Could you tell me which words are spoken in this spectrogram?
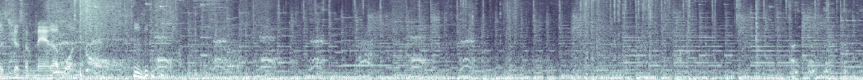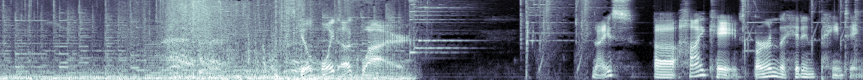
This is just a man up one. high caves. Burn the hidden painting.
